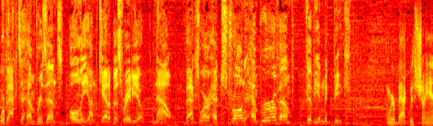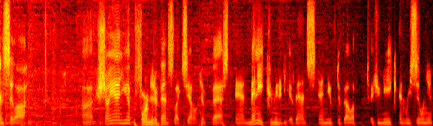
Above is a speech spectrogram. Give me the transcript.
We're back to Hemp Present, only on Cannabis Radio. Now, back to our headstrong Emperor of Hemp, Vivian McPeak. And we're back with Shyan Selah. Uh, Shyan, you have performed at events like Seattle Hemp Fest and many community events, and you've developed a unique and resilient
